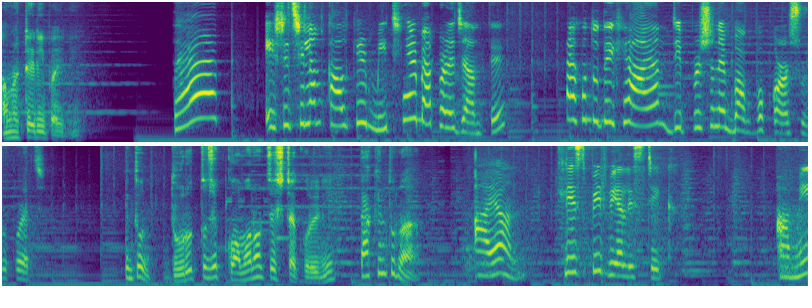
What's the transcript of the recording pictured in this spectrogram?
আমরা টেরই পাইনি। এসেছিলাম কালকের মিটিং এর ব্যাপারে জানতে। এখন তো দেখি আয়ান ডিপ্রেশনে বকবক করা শুরু করেছে। কিন্তু দূরত্ব যে কমানোর চেষ্টা করিনি তা কিন্তু না। আয়ান প্লিজ বি রিয়েলিস্টিক আমি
